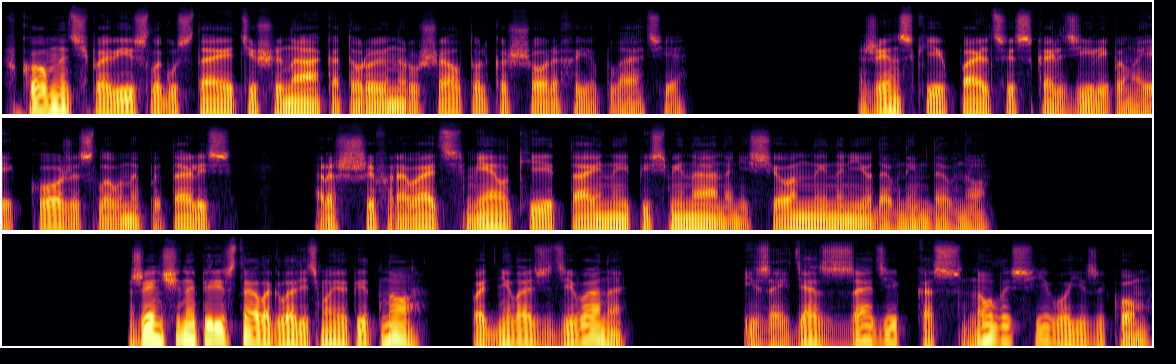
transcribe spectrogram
В комнате повисла густая тишина, которую нарушал только шорох ее платья. Женские пальцы скользили по моей коже, словно пытались расшифровать мелкие тайные письмена, нанесенные на нее давным-давно. Женщина перестала гладить мое пятно, поднялась с дивана и, зайдя сзади, коснулась его языком.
